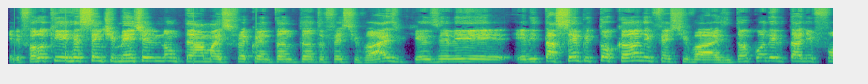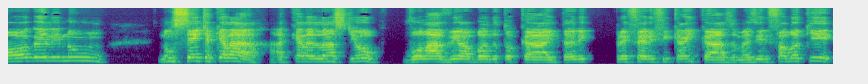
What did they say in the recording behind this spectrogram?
ele falou que recentemente ele não está mais frequentando tanto festivais, porque ele ele está sempre tocando em festivais. Então, quando ele está de folga, ele não não sente aquela aquela lance de oh, vou lá ver a banda tocar, então ele prefere ficar em casa. Mas ele falou que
